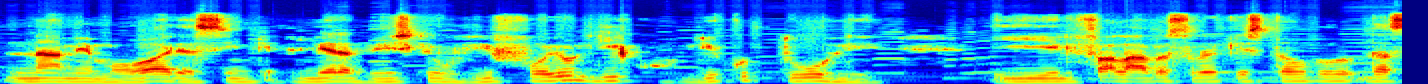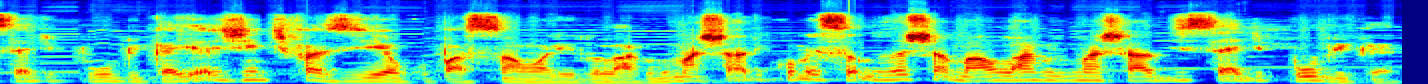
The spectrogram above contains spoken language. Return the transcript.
na memória, assim, que a primeira vez que eu vi foi o Lico, Lico Turli, e ele falava sobre a questão do, da sede pública. E a gente fazia a ocupação ali do Largo do Machado e começamos a chamar o Largo do Machado de sede pública.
